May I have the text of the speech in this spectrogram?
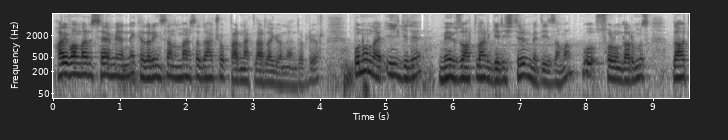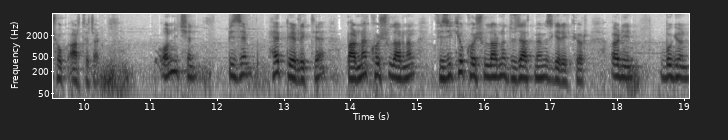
hayvanları sevmeyen ne kadar insan varsa daha çok barınaklarda yönlendiriliyor. Bununla ilgili mevzuatlar geliştirilmediği zaman bu sorunlarımız daha çok artacak. Onun için bizim hep birlikte barınak koşullarının fiziki koşullarını düzeltmemiz gerekiyor. Örneğin bugün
